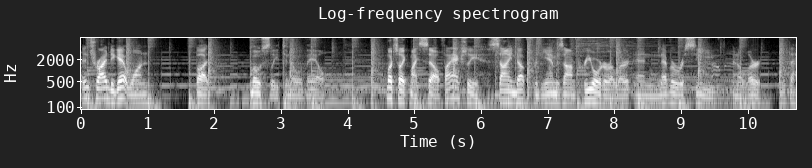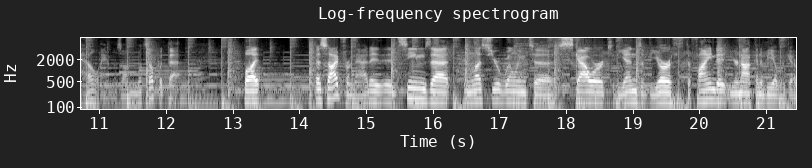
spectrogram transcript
and tried to get one, but mostly to no avail. Much like myself, I actually signed up for the Amazon pre order alert and never received an alert. What the hell, Amazon? What's up with that? But aside from that, it, it, seems that unless you're willing to scour to the ends of the earth to find it, you're not going to be able to get a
